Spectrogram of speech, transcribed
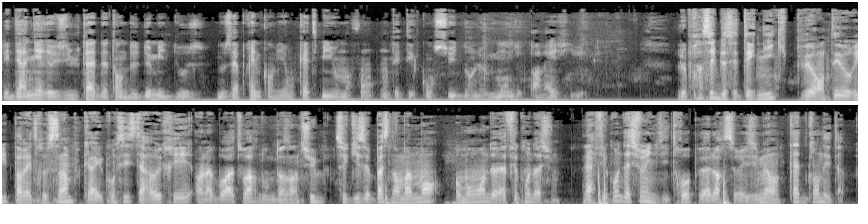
Les derniers résultats datant de 2012 nous apprennent qu'environ 4 millions d'enfants ont été conçus dans le monde par la FIV. Le principe de cette technique peut en théorie paraître simple car il consiste à recréer en laboratoire, donc dans un tube, ce qui se passe normalement au moment de la fécondation. La fécondation in vitro peut alors se résumer en quatre grandes étapes.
